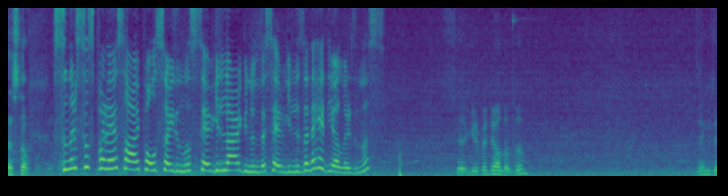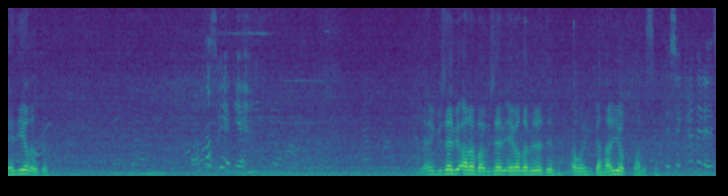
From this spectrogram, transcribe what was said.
Estağfurullah. Sınırsız paraya sahip olsaydınız sevgililer gününde sevgilinize ne hediye alırdınız? Sevgilime ne alırdım? Güzel hediye alırdım. Ama nasıl bir hediye? Yani güzel bir araba, güzel bir ev alabilirdim. Ama imkanları yok maalesef. Teşekkür ederiz.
